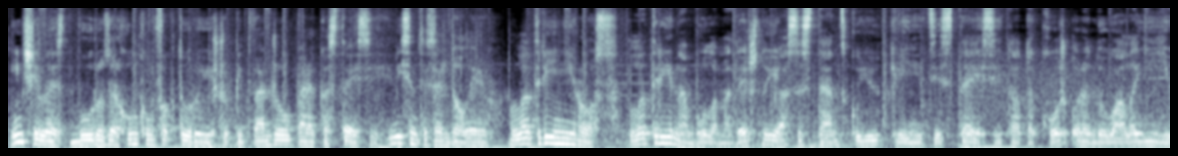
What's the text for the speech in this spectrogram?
Інший лист був розрахунком фактурою, що підтверджував переказ Стейсі 8 тисяч доларів. Латріні Рос. Латріна була медичною асистенткою в клініці Стейсі та також орендувала її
